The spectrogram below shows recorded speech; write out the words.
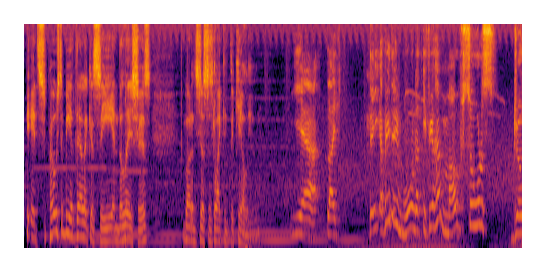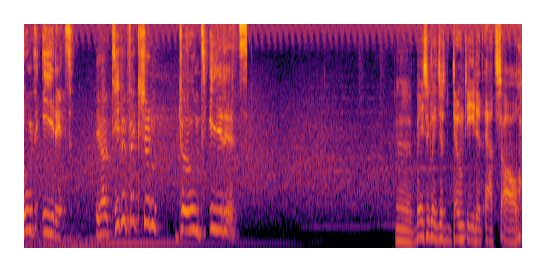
it's supposed to be a delicacy and delicious, but it's just as likely to kill you. Yeah, like they. I think they warn that if you have mouth sores, don't eat it. If you have teeth infection, don't eat it. Uh, basically, just don't eat it at all.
